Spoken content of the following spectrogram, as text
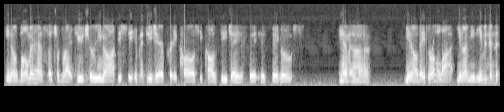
you know, Bowman has such a bright future. You know, obviously him and DJ are pretty close. He calls DJ his his big oos, and uh, you know, they throw a lot. You know, I mean, even in the,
